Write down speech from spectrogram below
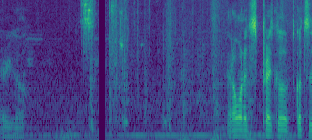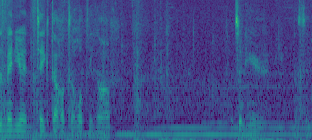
There you go. I don't want to just press go go to the menu and take the whole, the whole thing off. What's in here? Nothing.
